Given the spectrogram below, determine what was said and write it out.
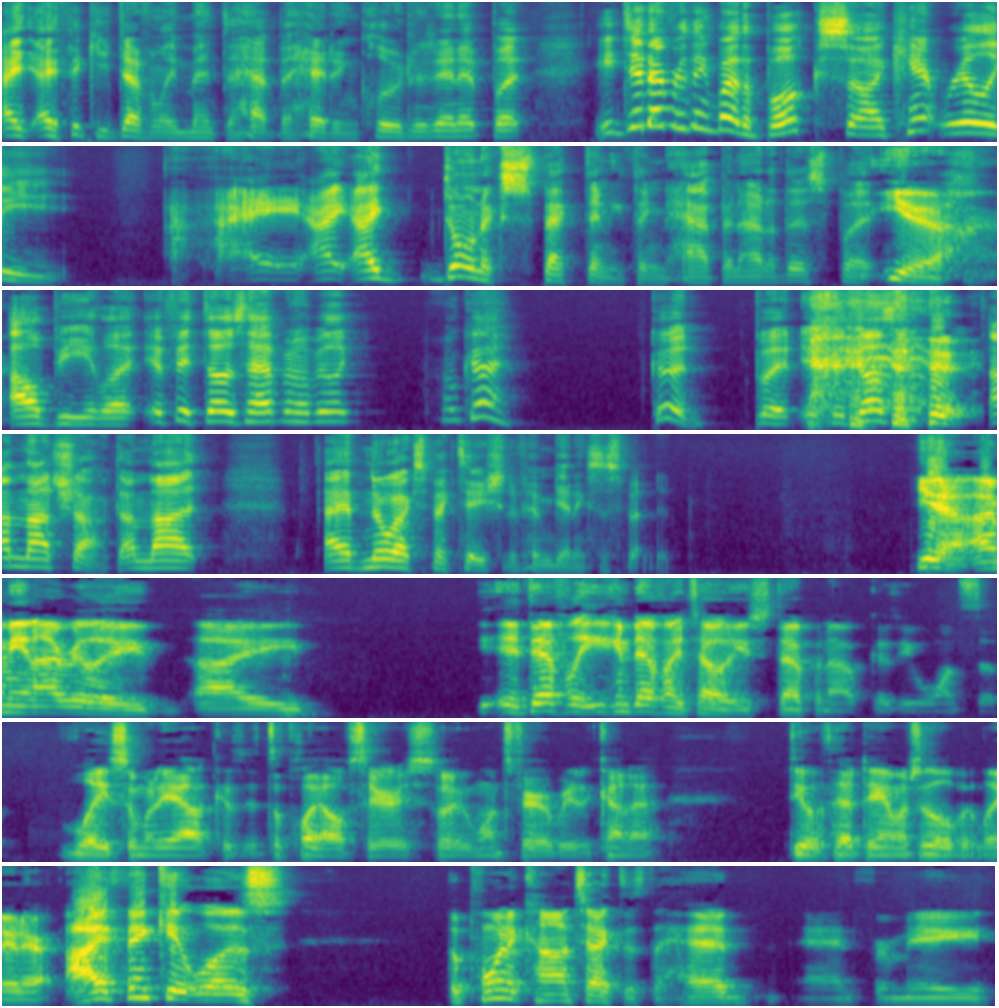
I, I think he definitely meant to have the head included in it. But he did everything by the book, so I can't really. I, I I don't expect anything to happen out of this, but Yeah. I'll be like, if it does happen, I'll be like, okay, good. But if it doesn't, I'm not shocked. I'm not. I have no expectation of him getting suspended. Yeah, I mean, I really, I, it definitely, you can definitely tell he's stepping up because he wants to lay somebody out because it's a playoff series, so he wants Farabee to kind of deal with that damage a little bit later. I think it was the point of contact is the head, and for me,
